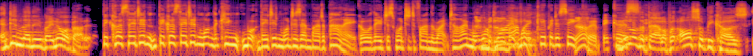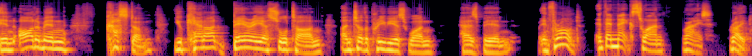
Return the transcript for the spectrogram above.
and didn't let anybody know about it. Because they didn't. Because they didn't want the king. What, they didn't want his empire to panic, or they just wanted to find the right time. Or In the what, middle of the why? Why keep it a secret? Yeah. Because middle of the battle, but also because in Ottoman custom, you cannot bury a sultan until the previous one has been enthroned. the next one, right? Right.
